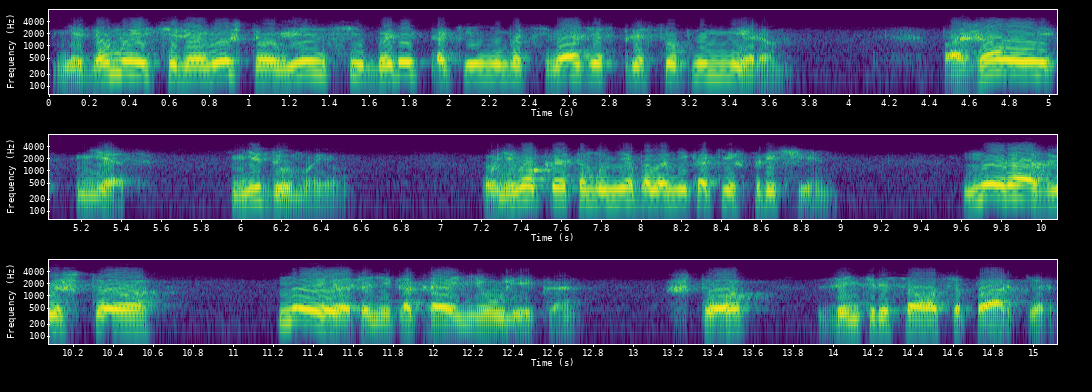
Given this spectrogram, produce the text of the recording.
Не думаете ли вы, что у Винси были какие-нибудь связи с преступным миром? Пожалуй, нет. Не думаю. У него к этому не было никаких причин. Ну разве что, ну и это никакая не улика. Что? заинтересовался Паркер.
